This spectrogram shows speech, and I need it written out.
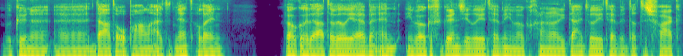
we kunnen uh, data ophalen uit het net. Alleen welke data wil je hebben en in welke frequentie wil je het hebben, in welke granulariteit wil je het hebben, dat is vaak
